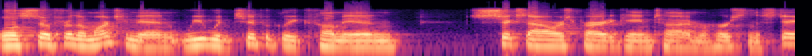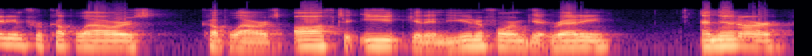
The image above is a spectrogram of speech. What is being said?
well, so for the marching band, we would typically come in six hours prior to game time, rehearse in the stadium for a couple hours, a couple hours off to eat, get into uniform, get ready, and then our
